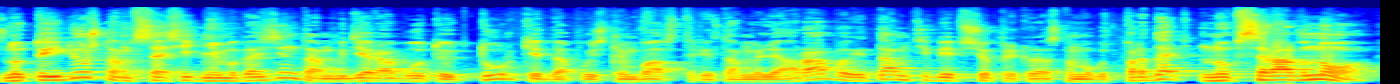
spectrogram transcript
Но ты идешь там в соседний магазин, там, где работают турки, допустим, в Австрии там, или арабы, и там тебе все прекрасно могут продать, но все равно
